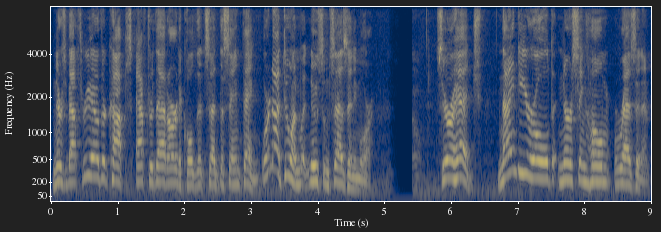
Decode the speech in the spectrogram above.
And there's about three other cops after that article that said the same thing. We're not doing what Newsom says anymore. Zero Hedge. 90 year old nursing home resident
